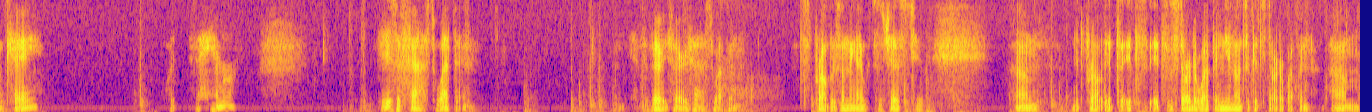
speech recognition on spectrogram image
Okay. Hammer? It is a fast weapon. It's a very, very fast weapon. It's probably something I would suggest to. Um, it's probably it's it's it's a starter weapon. You know, it's a good starter weapon. Um,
